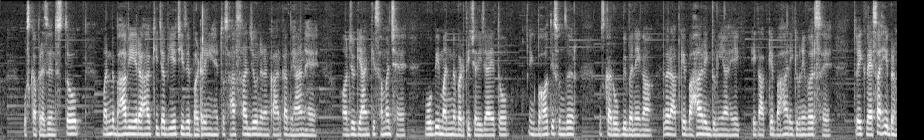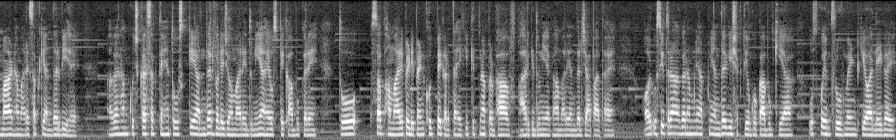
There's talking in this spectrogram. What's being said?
उसका प्रेजेंस तो मन में भाव ये रहा कि जब ये चीज़ें बढ़ रही हैं तो साथ साथ जो निरंकार का ध्यान है, और जो ज्ञान की समझ है, वो भी मन में बढ़ती चली जाए। तो एक बहुत ही सुंदर उसका रूप भी बनेगा। अगर आपके बाहर एक दुनिया है एक, आपके बाहर एक यूनिवर्स है तो एक वैसा ही ब्रह्मांड हमारे सबके अंदर भी है। अगर हम कुछ कर सकते हैं तो उसके अंदर वाले जो हमारे दुनिया है उस पर काबू करें। तो सब हमारे पे डिपेंड खुद पे करता है कि कितना प्रभाव बाहर की दुनिया का हमारे अंदर जा पाता है। और उसी तरह अगर हमने अपने अंदर की शक्तियों को काबू किया उसको इम्प्रूवमेंट की ओर ले गए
